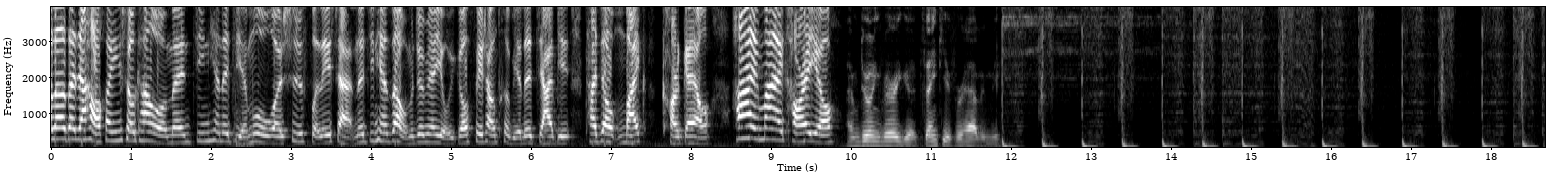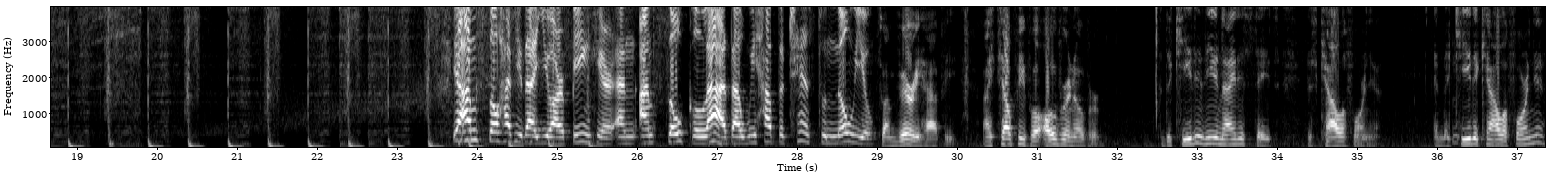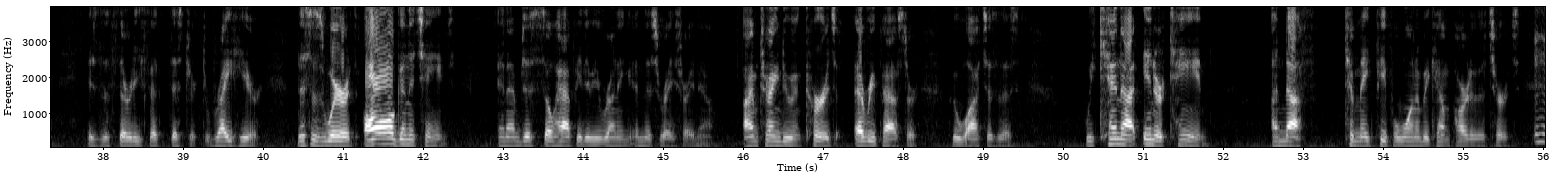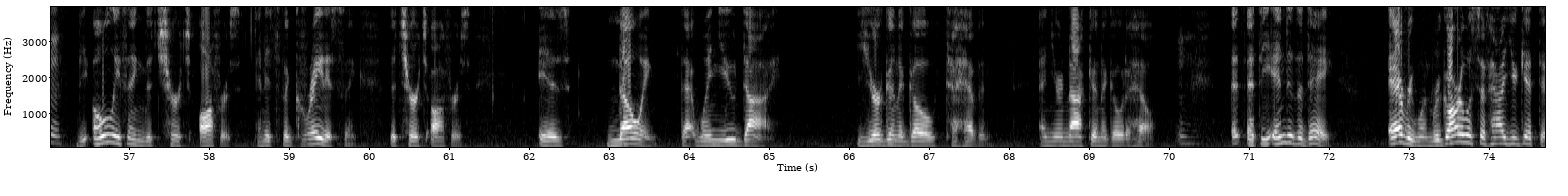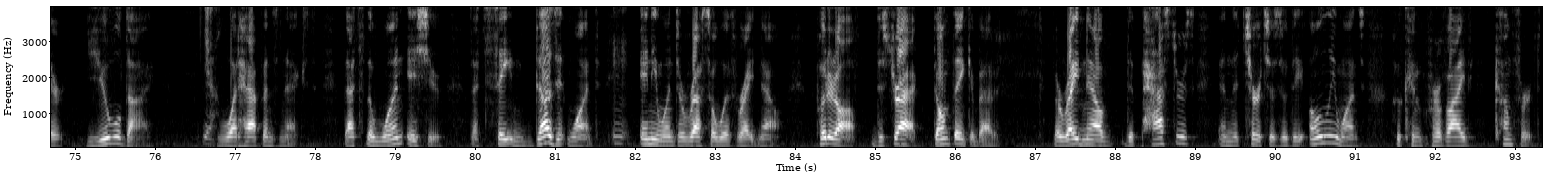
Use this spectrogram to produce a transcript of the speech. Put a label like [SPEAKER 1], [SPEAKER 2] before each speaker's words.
[SPEAKER 1] Hello，大家好，欢迎收看我们今天的节目，我是弗雷莎。那今天在我们这边有一个非常特别的嘉宾，他叫 Mike Cargill。Hi, Mike, how are you?
[SPEAKER 2] I'm doing very good. Thank you for having me.
[SPEAKER 1] Yeah, I'm so happy that you are being here, and I'm so glad that we have the chance to know you.
[SPEAKER 2] So I'm very happy. I tell people over and over, the key to the United States is California. And the key to California is the 35th district right here. This is where it's all going to change. And I'm just so happy to be running in this race right now. I'm trying to encourage every pastor who watches this. We cannot entertain enough to make people want to become part of the church. Mm-hmm. The only thing the church offers, and it's the greatest thing the church offers, is knowing that when you die, you're going to go to heaven and you're not going to go to hell. Mm-hmm. At, at the end of the day, everyone, regardless of how you get there, you will die.
[SPEAKER 1] Yeah.
[SPEAKER 2] What happens next? That's the one issue that Satan doesn't want mm. anyone to wrestle with right now. Put it off, distract, don't think about it. But right now, the pastors and the churches are the only ones who can provide comfort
